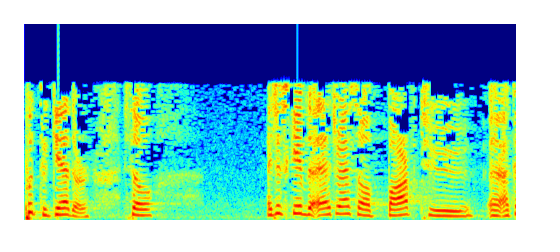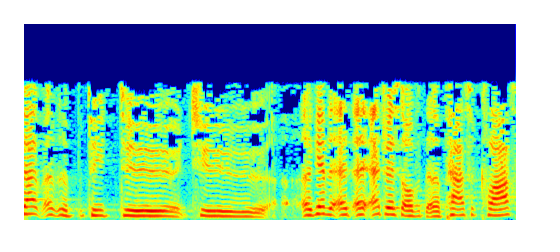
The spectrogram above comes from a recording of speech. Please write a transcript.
put together. So I just gave the address of Barb to, uh, I got uh, to, to, to, I gave the address of the Pastor Clark's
